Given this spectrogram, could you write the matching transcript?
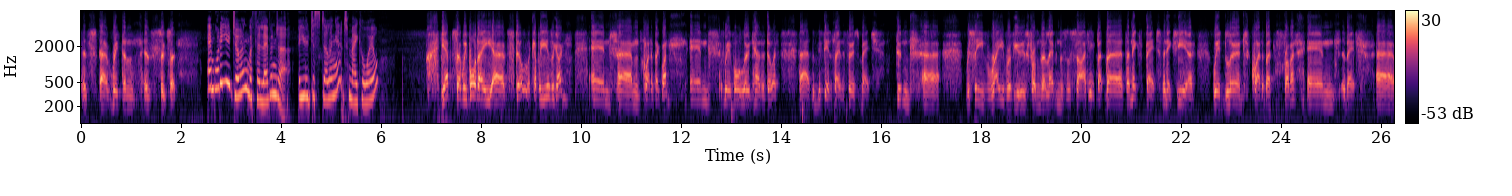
it's uh, and is suits it. And what are you doing with the lavender? Are you distilling it to make oil? Yep. So we bought a uh, still a couple of years ago, and um, quite a big one, and we've all learned how to do it. Uh, it'd be fair to say the first batch didn't uh, receive rave reviews from the Lavender Society, but the the next batch, the next year, we'd learned quite a bit from it, and that uh,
